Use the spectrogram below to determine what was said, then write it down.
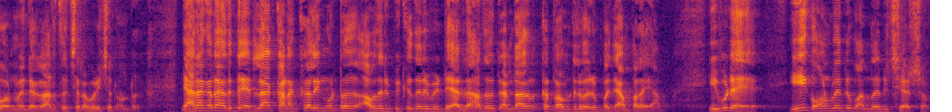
ഗവൺമെന്റ് കാലത്ത് ചെലവഴിച്ചിട്ടുണ്ട്. ഞാനങ്ങനെ അതിന്റെ എല്ലാ കണക്കുകളും ഇങ്ങോട്ട് അവതരിപ്പിക്കുന്നതിന് വേണ്ടിയല്ല അത് രണ്ടാം റൗണ്ടിൽ വരുമ്പോൾ ഞാൻ പറയാം. ഇവിടെ ഈ ഗവൺമെന്റ് വന്നതിന് ശേഷം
